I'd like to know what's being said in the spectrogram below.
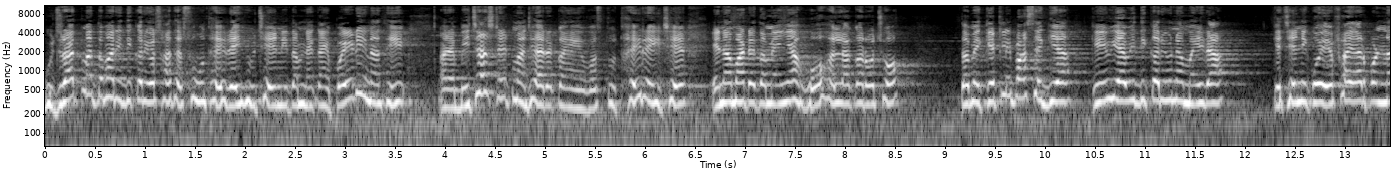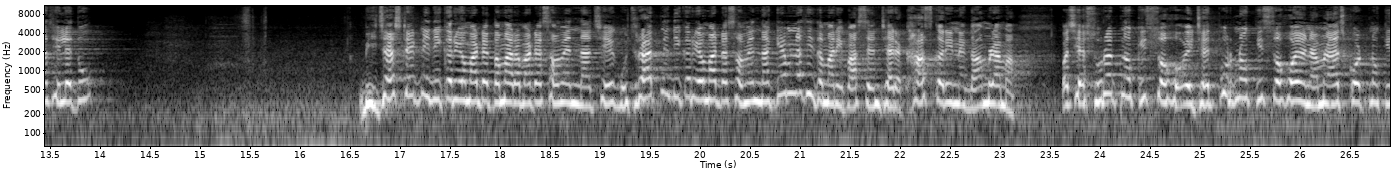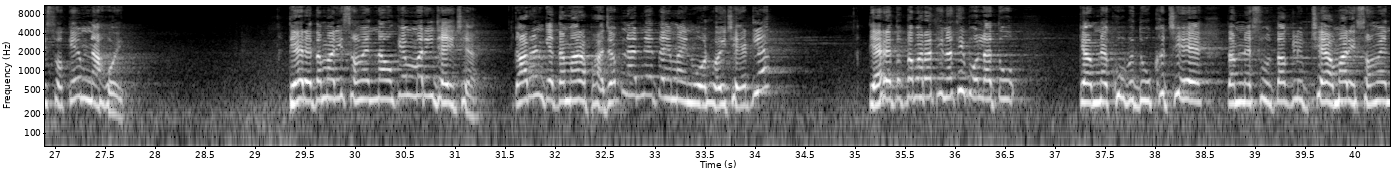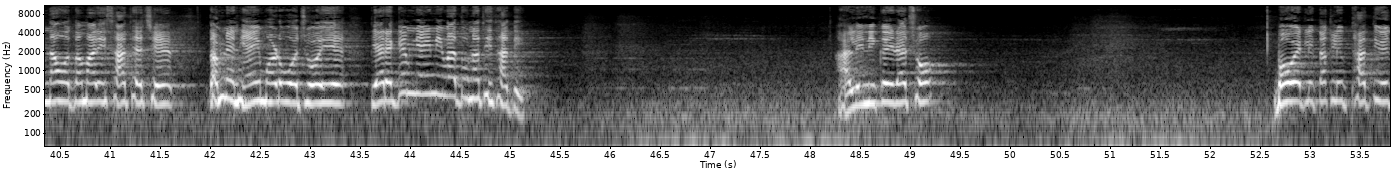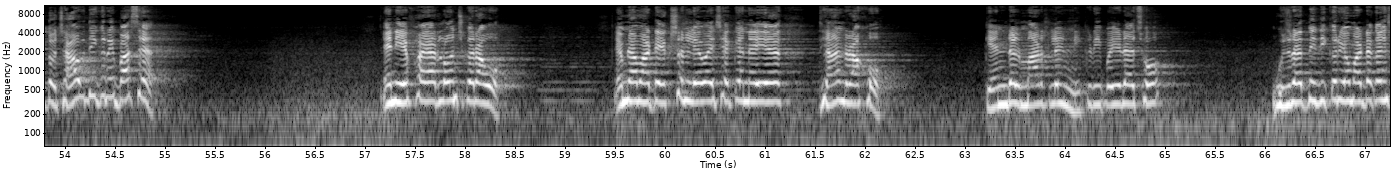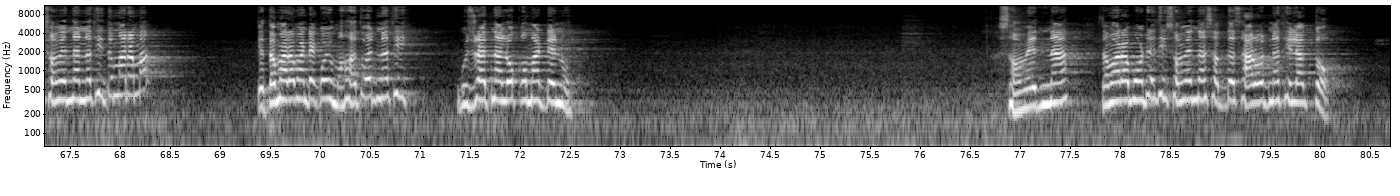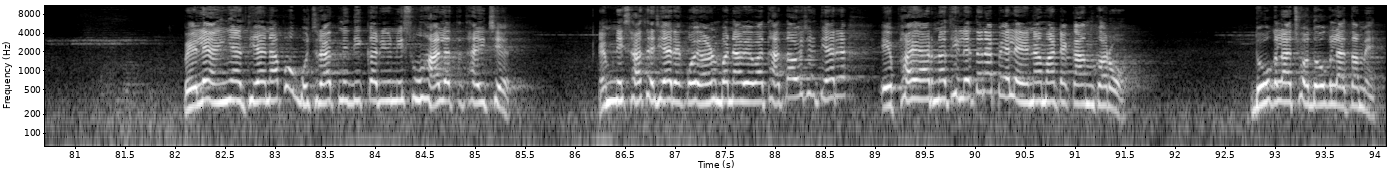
ગુજરાતમાં તમારી દીકરીઓ સાથે શું થઈ રહ્યું છે એની તમને કાંઈ પડી નથી અને બીજા સ્ટેટમાં જ્યારે કંઈ વસ્તુ થઈ રહી છે, એના માટે તમે અહીંયા હો હલ્લા કરો છો? તમે કેટલી પાસે ગયા? કેવી આવી દીકરીઓને મળ્યા? કે જેની કોઈ એફઆઈઆર પણ નથી લેતું? બીજા સ્ટેટની દીકરીઓ માટે તમારા માટે સંવેદના છે, ગુજરાતની દીકરીઓ માટે સંવેદના કેમ નથી તમારી પાસે? જ્યારે ખાસ કરીને ગામડામાં. પછી આ સુરતનો કિસ્સો હોય, જેતપુરનો કિસ્સો હોય અને હમણાં રાજકોટનો કિસ્સો કેમ ના હોય? ત્યારે તમારી સંવેદનાઓ કેમ મરી જાય છે? કારણ કે તમારા ભાજપના જ નેતા એમાં ઇન્વોલ્વ હોય છે એટલે? ત્યારે તો તમારાથી નથી બોલાતું કે અમને ખૂબ દુઃખ છે, તમને શું તકલીફ છે, અમારી સંવેદનાઓ તમારી સાથે છે, તમને ન્યાય મળવો જોઈએ. ત્યારે કેમ ન્યાયની વાતો નથી થતી? હાલી નીકળ્યા છો? બહુ એટલી તકલીફ થતી હોય તો જાઓ દીકરી પાસે. એની એફઆઈઆર લોન્ચ કરાવો. એમના માટે એક્શન લેવાય છે કે નહીં એ ધ્યાન રાખો. કેન્ડલ માર્ચ લઈને નીકળી પડ્યા છો. ગુજરાતની દીકરીઓ માટે કંઈ સંવેદના નથી તમારામાં? કે તમારા માટે કોઈ મહત્વ જ નથી ગુજરાતના લોકો માટેનું? સંવેદના? તમારા મોઢેથી સંવેદના શબ્દ સારો જ નથી લાગતો. પહેલે અહીંયા ધ્યાન આપો ગુજરાતની દીકરીઓની શું હાલત થાય છે. એમની સાથે જ્યારે કોઈ અણબનાવ એવા થતા હોય છે, ત્યારે એફઆઈઆર નથી લેતા ને પહેલે એના માટે કામ કરો. દોગલા છો દોગલા તમે.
